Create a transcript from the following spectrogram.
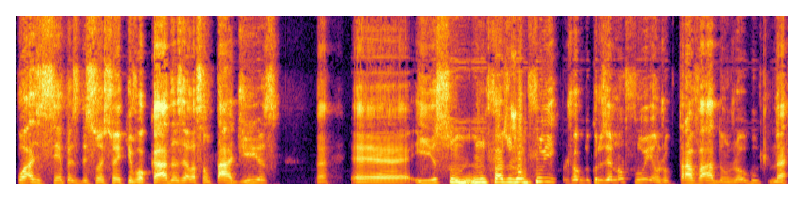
quase sempre as decisões são equivocadas, elas são tardias? É, e isso não faz o jogo fluir. O jogo do Cruzeiro não flui, é um jogo travado, um jogo né,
